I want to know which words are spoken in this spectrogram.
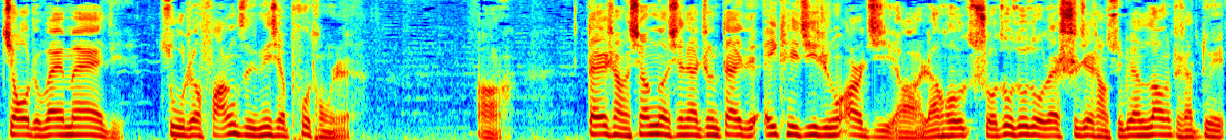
叫着外卖的、租着房子的那些普通人，啊，戴上像我现在正戴的 AKG 这种耳机啊，然后说走就走，在世界上随便浪，这才对。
